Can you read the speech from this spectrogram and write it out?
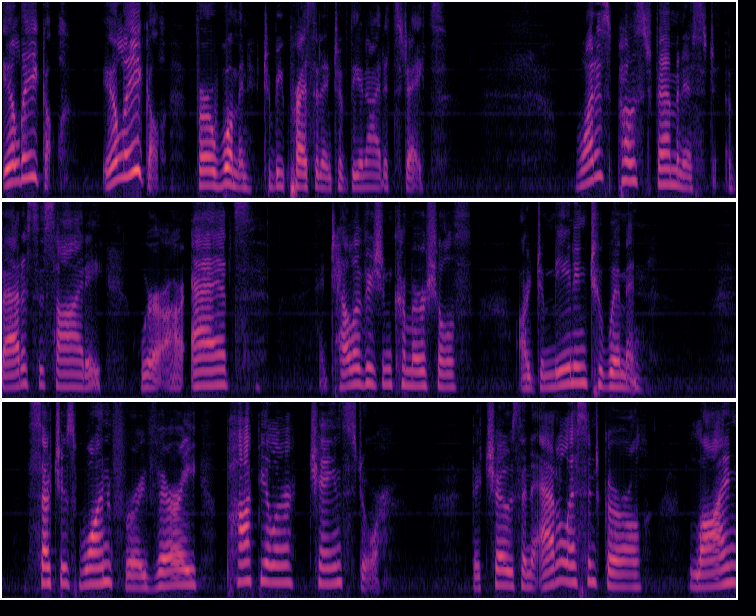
illegal, illegal for a woman to be president of the United States? What is post feminist about a society where our ads and television commercials are demeaning to women, such as one for a very popular chain store that shows an adolescent girl lying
